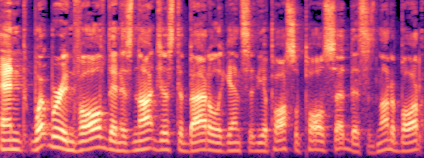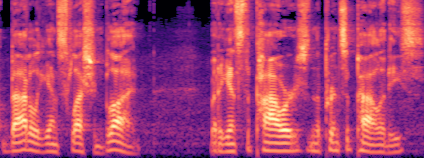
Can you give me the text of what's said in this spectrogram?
And what we're involved in is not just a battle against, the Apostle Paul said this, is not a battle against flesh and blood, but against the powers and the principalities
